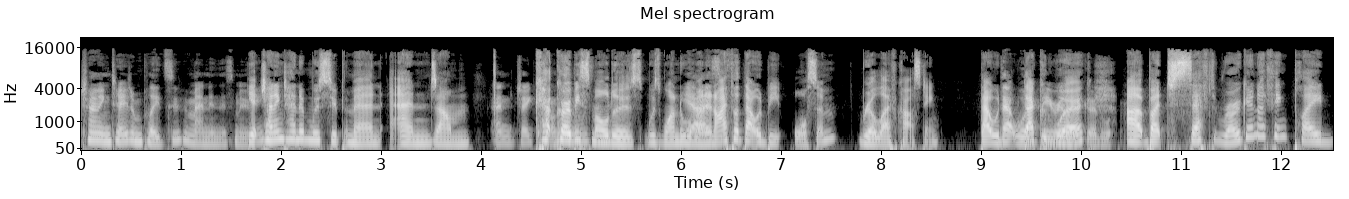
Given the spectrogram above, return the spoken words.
Channing Tatum played Superman in this movie. Yeah, Channing Tatum was Superman, and um, and Jake Cobie was. Smulders was Wonder Yeah, Woman, and I thought that would be awesome, real life casting. That would That would that be could really work. good. Uh, but Seth Rogen, I think, played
